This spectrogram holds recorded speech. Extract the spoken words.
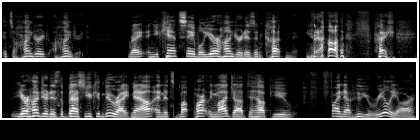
it's 100 100 right? And you can't say, well, your hundred isn't cutting it, you know? like your hundred is the best you can do right now, and it's partly my job to help you find out who you really are.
